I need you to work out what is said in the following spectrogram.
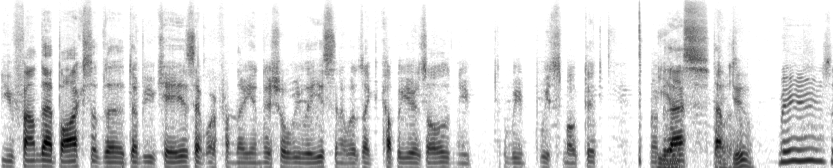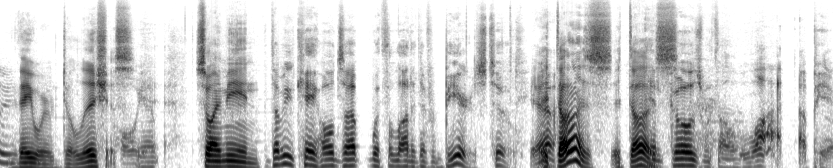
you found that box of the WKs that were from the initial release, and it was like a couple years old, and you we we smoked it? Remember yes, that? I That do. Was amazing. They were delicious. Oh yeah. So I mean, WK holds up with a lot of different beers too. Yeah. it does. It does. It goes with a lot up here.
